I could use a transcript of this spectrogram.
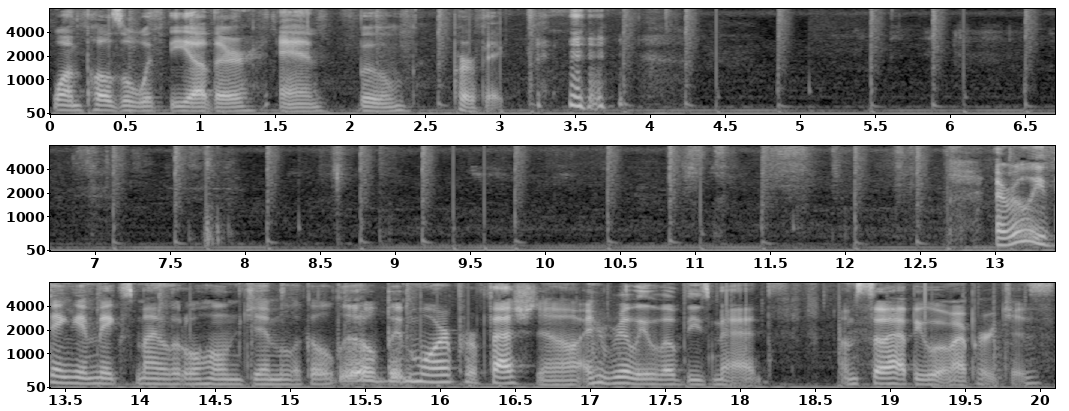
one puzzle with the other and boom, perfect. I really think it makes my little home gym look a little bit more professional. I really love these mats. I'm so happy with my purchase.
